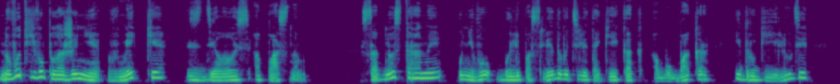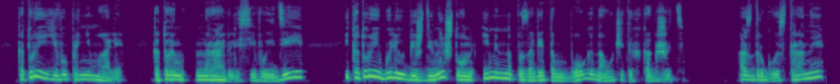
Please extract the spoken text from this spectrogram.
Но вот его положение в Мекке сделалось опасным. С одной стороны, у него были последователи, такие как Абу Бакр и другие люди, которые его принимали, которым нравились его идеи и которые были убеждены, что он именно по заветам Бога научит их, как жить. А с другой стороны,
